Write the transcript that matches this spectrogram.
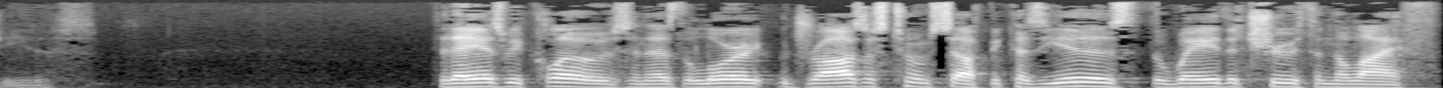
Jesus. today as we close and as the Lord draws us to Himself, because He is the way, the truth, and the life.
